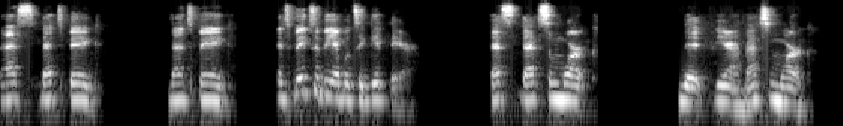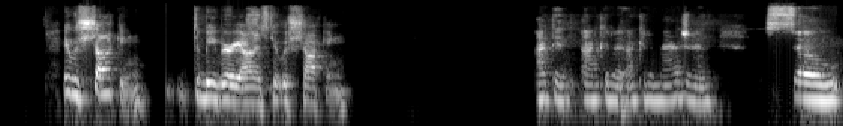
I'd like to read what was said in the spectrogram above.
That's that's big. That's big. It's big to be able to get there. That's that's some work. That yeah, that's some work. It was shocking. To be very honest, it was shocking. I could I could I could imagine. So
